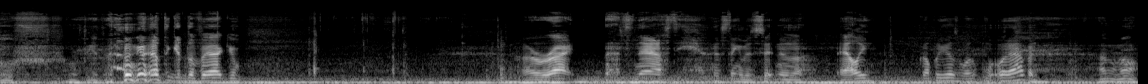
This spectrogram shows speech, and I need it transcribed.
Oof. I'm gonna have to get the, I'm gonna have to get the vacuum. All right, that's nasty. This thing has been sitting in a alley couple years. What, what, happened? I don't know,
